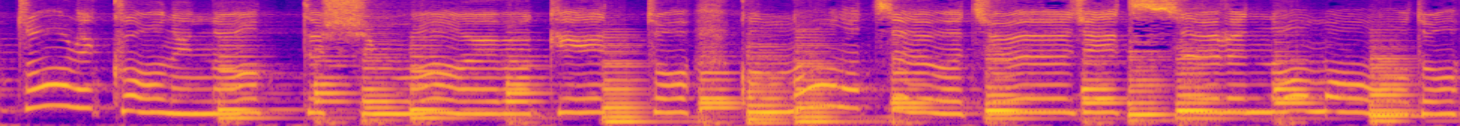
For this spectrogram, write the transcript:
虜になってしまえばきっとこの夏は充実するのモード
